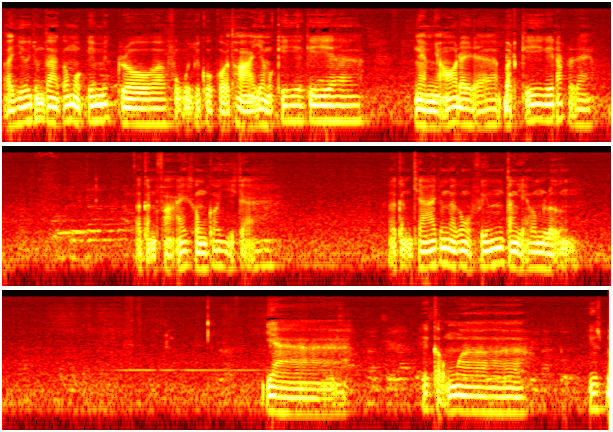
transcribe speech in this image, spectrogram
ở dưới chúng ta có một cái micro phục vụ cho cuộc gọi thoại và một cái cái à, ngàm nhỏ ở đây để bật cái cái nắp ra ở cạnh phải không có gì cả. Ở cạnh trái chúng ta có một phím tăng giảm âm lượng. Và cái cổng ờ, uh, USB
